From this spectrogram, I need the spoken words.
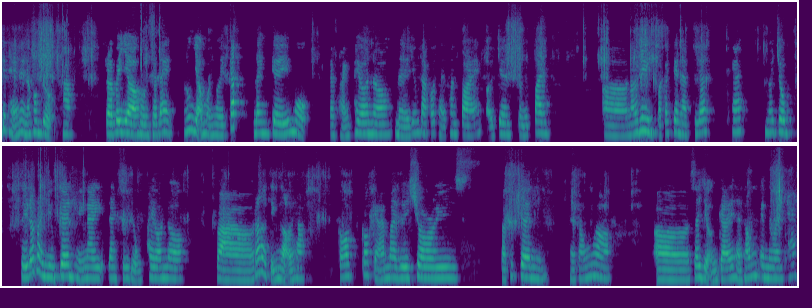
cái thẻ này nó không được ha. Rồi bây giờ Hường sẽ đang hướng dẫn mọi người cách đăng ký một tài khoản Payoneer để chúng ta có thể thanh toán ở trên Clickbank uh, nói riêng và các kênh affiliate khác nói chung. Thì rất là nhiều kênh hiện nay đang sử dụng Payoneer và rất là tiện lợi ha. Có có cả My Choice và các trên hệ thống uh, uh, xây dựng cái hệ thống MLM khác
